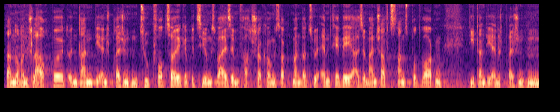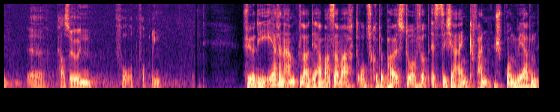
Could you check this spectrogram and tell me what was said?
dann noch ein Schlauchboot und dann die entsprechenden Zugfahrzeuge, beziehungsweise im Fachjargon sagt man dazu MTW, also Mannschaftstransportwagen, die dann die entsprechenden äh, Personen vor Ort verbringen. Für die Ehrenamtler der Wasserwacht Ortsgruppe Paulsdorf wird es sicher ein Quantensprung werden,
